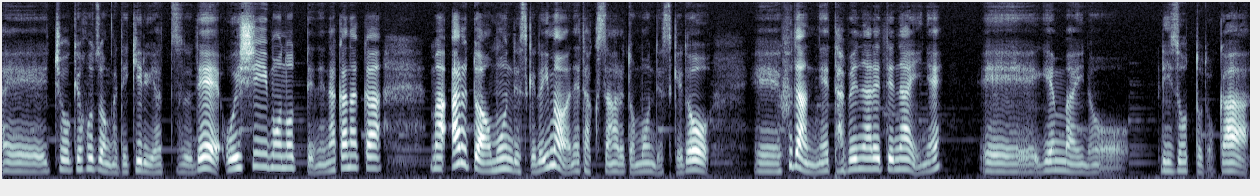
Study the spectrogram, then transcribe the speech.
えー、長期保存ができるやつで美味しいものってねなかなか、まあ、あるとは思うんですけど今はねたくさんあると思うんですけど、えー、普段ね食べ慣れてないね、えー、玄米のリゾットとか、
